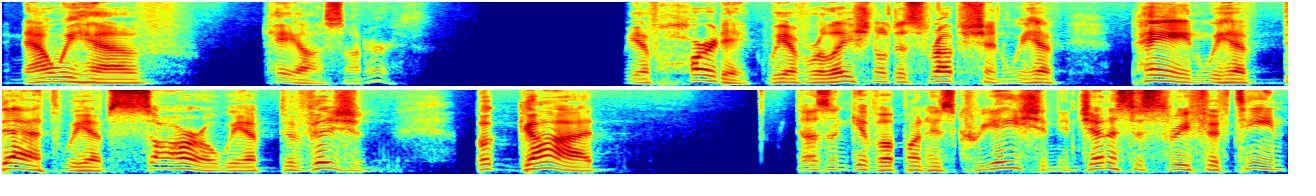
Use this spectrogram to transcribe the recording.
And now we have chaos on earth. We have heartache, we have relational disruption, we have pain, we have death, we have sorrow, we have division. But God doesn't give up on his creation. In Genesis 3:15,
